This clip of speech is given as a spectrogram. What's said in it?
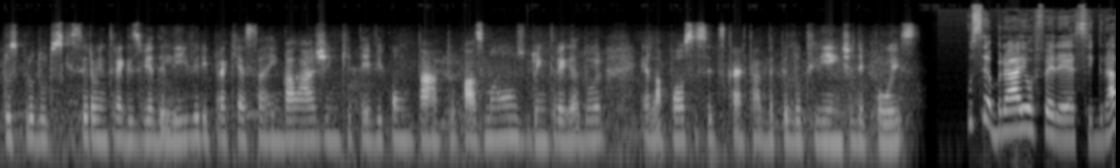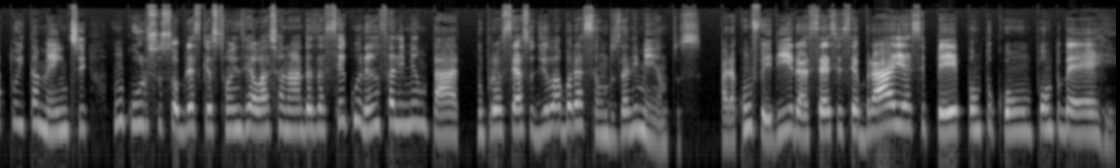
para os produtos que serão entregues via delivery, para que essa embalagem que teve contato com as mãos do entregador, ela possa ser descartada pelo cliente depois o Sebrae oferece gratuitamente um curso sobre as questões relacionadas à segurança alimentar no processo de elaboração dos alimentos. Para conferir, acesse sebraesp.com.br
